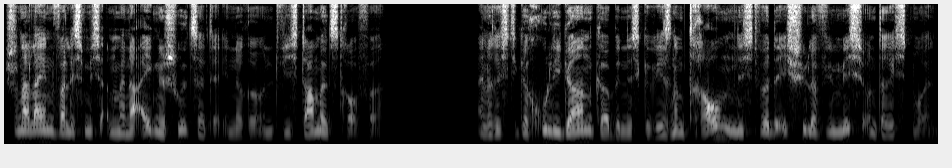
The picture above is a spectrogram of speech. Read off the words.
Schon allein, weil ich mich an meine eigene Schulzeit erinnere und wie ich damals drauf war. Ein richtiger Chuliganka bin ich gewesen. Im Traum nicht würde ich Schüler wie mich unterrichten wollen.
